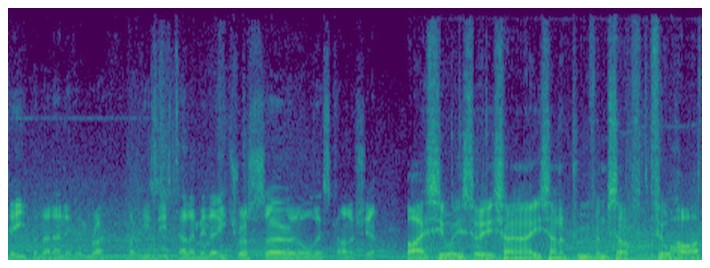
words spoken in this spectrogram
deeper than anything, bro. Like he's, he's telling me that he trusts her and all this kind of shit. Oh, I see what he's doing. He's trying to. He's trying to prove himself to feel hard.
